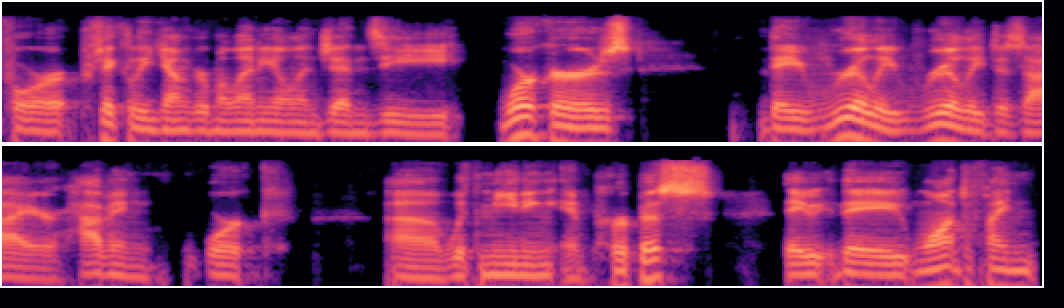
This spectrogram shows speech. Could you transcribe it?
for particularly younger millennial and Gen Z workers, they really, really desire having work uh, with meaning and purpose. They they want to find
